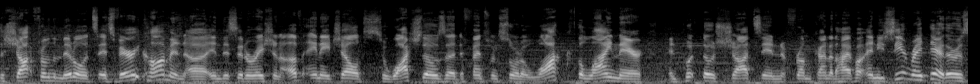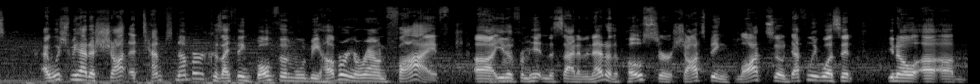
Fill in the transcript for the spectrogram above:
the shot from the middle. It's it's very common uh, in this iteration of NHL to watch those uh, defensemen sort of walk the line there and put those shots in from kind of the high point. And you see it right there. There was. I wish we had a shot attempt number because I think both of them would be hovering around five, uh, either from hitting the side of the net or the post or shots being blocked. So definitely wasn't you know, uh, um,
